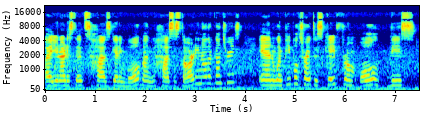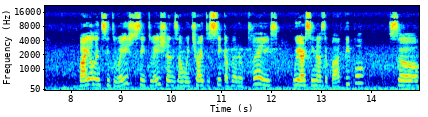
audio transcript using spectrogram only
uh, United States has get involved and has started in other countries. And when people try to escape from all these violent situa situations and we try to seek a better place, we are seen as the bad people. So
